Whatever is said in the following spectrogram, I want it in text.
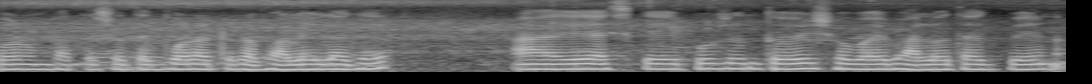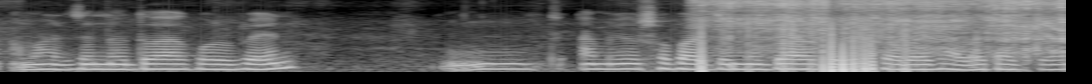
গরম ভাতের সাথে বড়া টড়া ভালোই লাগে। আর আজকে এই পর্যন্তই। সবাই ভালো থাকবেন, আমার জন্য দোয়া করবেন। আমিও সবার জন্য দোয়া করি, সবাই ভালো থাকবেন।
